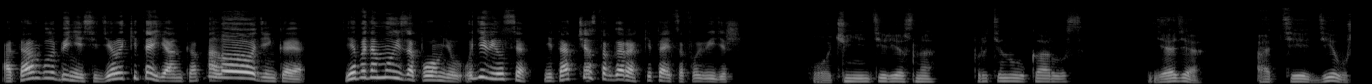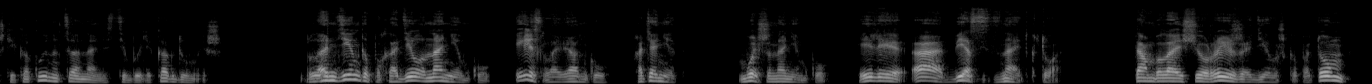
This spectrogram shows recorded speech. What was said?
а там в глубине сидела китаянка, молоденькая. Я потому и запомнил, удивился, не так часто в горах китайцев увидишь. — Очень интересно, — протянул Карлос. — Дядя, а те девушки какой национальности были, как думаешь? Блондинка походила на немку или славянку. Хотя нет, больше на немку. Или, а, бес знает кто. Там была еще рыжая девушка, потом...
